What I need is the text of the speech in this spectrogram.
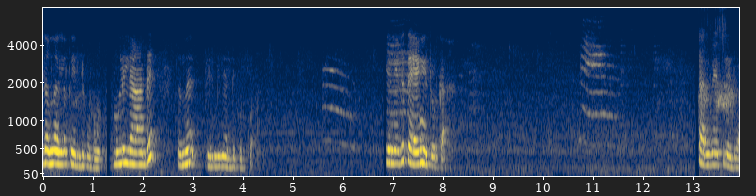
ഇതൊന്ന് എല്ലാം തിരുമ്പി കൊടുക്കണം. മുള്ളില്ലാണ്ട് ഇതൊന്ന് തിരുമ്പി ഞരടി കൊടുക്കുക. ഇതിലേക്ക് തേങ്ങ ഇട്ട് കൊടുക്കാം കറിവേപ്പില ഇടുക.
